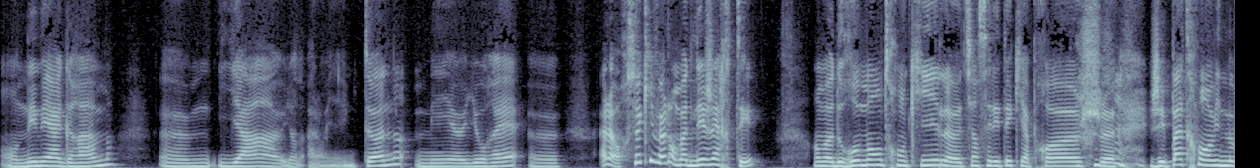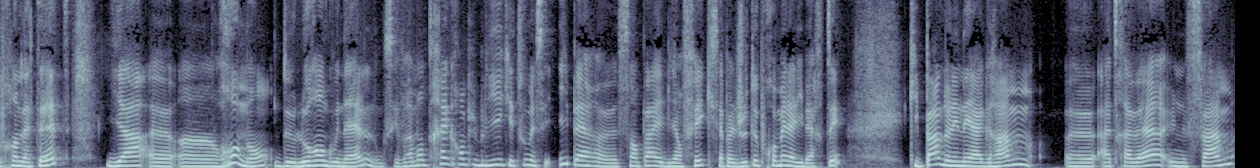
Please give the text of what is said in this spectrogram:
en énéagramme, il y a, y en alors il y a une tonne, mais il y aurait, alors ceux qui veulent en mode légèreté, en mode roman tranquille, euh, tiens c'est l'été qui approche, euh, j'ai pas trop envie de me prendre la tête. Il y a euh, un roman de Laurent Gounel, donc c'est vraiment très grand public et tout, mais c'est hyper euh, sympa et bien fait, qui s'appelle Je te promets la liberté, qui parle de l'énéagramme euh, à travers une femme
